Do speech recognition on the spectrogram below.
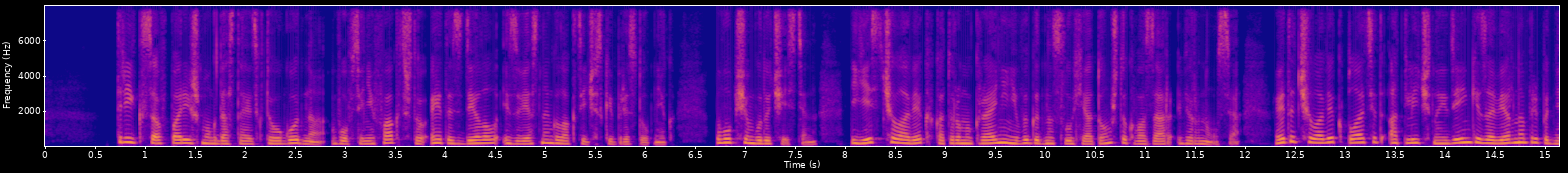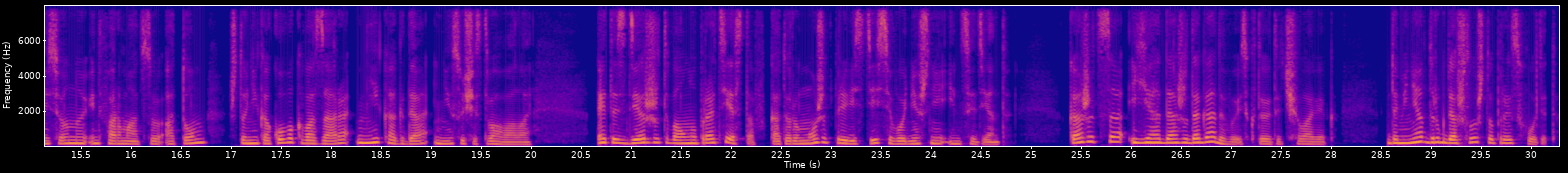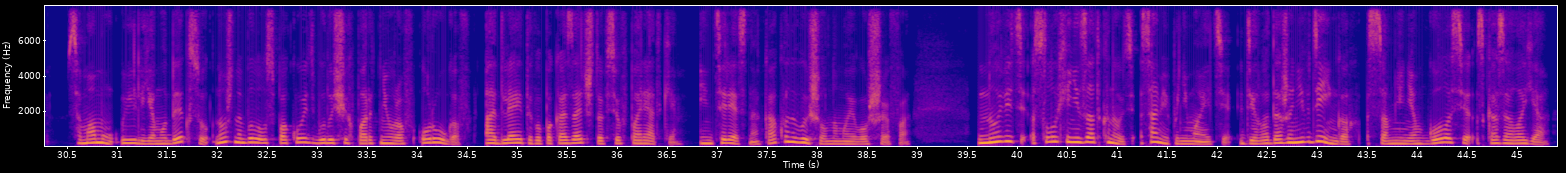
Трикса в Париж мог доставить кто угодно, вовсе не факт, что это сделал известный галактический преступник. В общем, буду честен. Есть человек, которому крайне невыгодны слухи о том, что Квазар вернулся. Этот человек платит отличные деньги за верно преподнесенную информацию о том, что никакого Квазара никогда не существовало. Это сдержит волну протестов, к которым может привести сегодняшний инцидент. Кажется, я даже догадываюсь, кто этот человек. До меня вдруг дошло, что происходит. Самому Уильяму Дексу нужно было успокоить будущих партнеров Уругов, а для этого показать, что все в порядке. Интересно, как он вышел на моего шефа? Но ведь слухи не заткнуть, сами понимаете. Дело даже не в деньгах, с сомнением в голосе сказала я.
